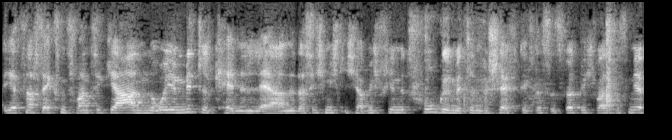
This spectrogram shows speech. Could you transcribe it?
jetzt nach 26 Jahren neue Mittel kennenlerne, dass ich mich, ich habe mich viel mit Vogelmitteln beschäftigt. Das ist wirklich was, was mir,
